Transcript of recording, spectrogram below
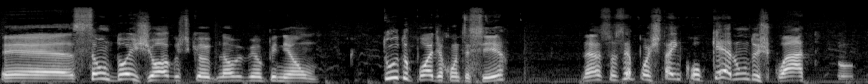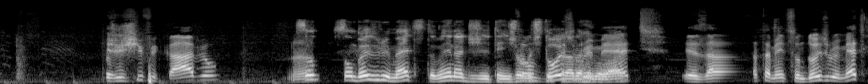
É, são dois jogos que, na minha opinião, tudo pode acontecer. Né? Se você apostar em qualquer um dos quatro, justificável. Né? São, são dois rematches também, né? De, tem jogos são dois rematches, exatamente. São dois rematches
